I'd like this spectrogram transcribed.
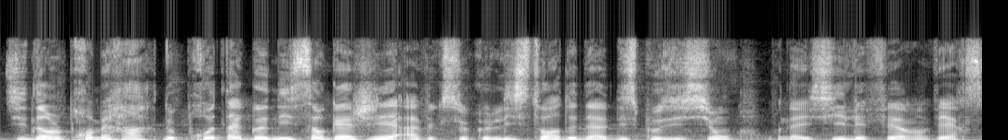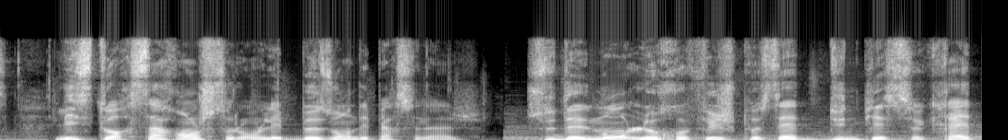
Si dans le premier arc nos protagonistes s'engageaient avec ce que l'histoire donnait à disposition, on a ici l'effet inverse. L'histoire s'arrange selon les besoins des personnages. Soudainement, le refuge possède d'une pièce secrète,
